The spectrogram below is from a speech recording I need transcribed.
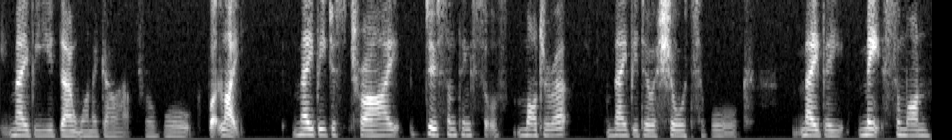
maybe you don't want to go out for a walk, but like maybe just try do something sort of moderate, maybe do a shorter walk, maybe meet someone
